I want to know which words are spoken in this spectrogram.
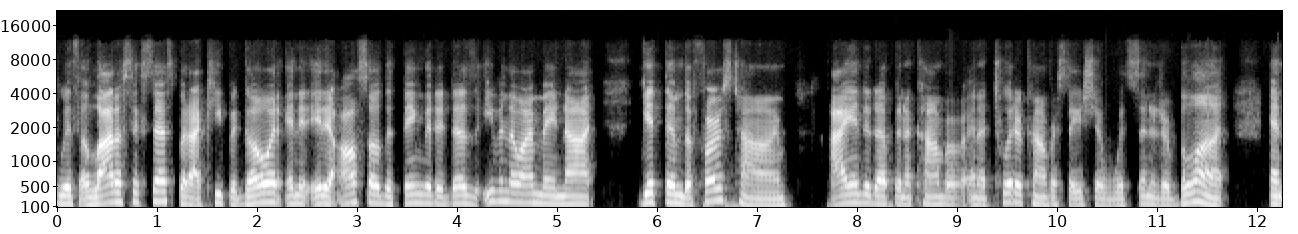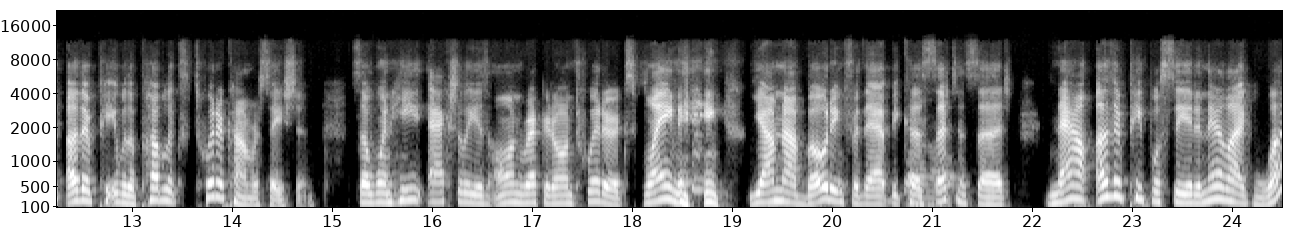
with a lot of success, but I keep it going. And it, it also, the thing that it does, even though I may not get them the first time, I ended up in a conver- in a Twitter conversation with Senator Blunt and other people. It was a public Twitter conversation. So when he actually is on record on Twitter explaining, yeah, I'm not voting for that because wow. such and such, now other people see it and they're like, what?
